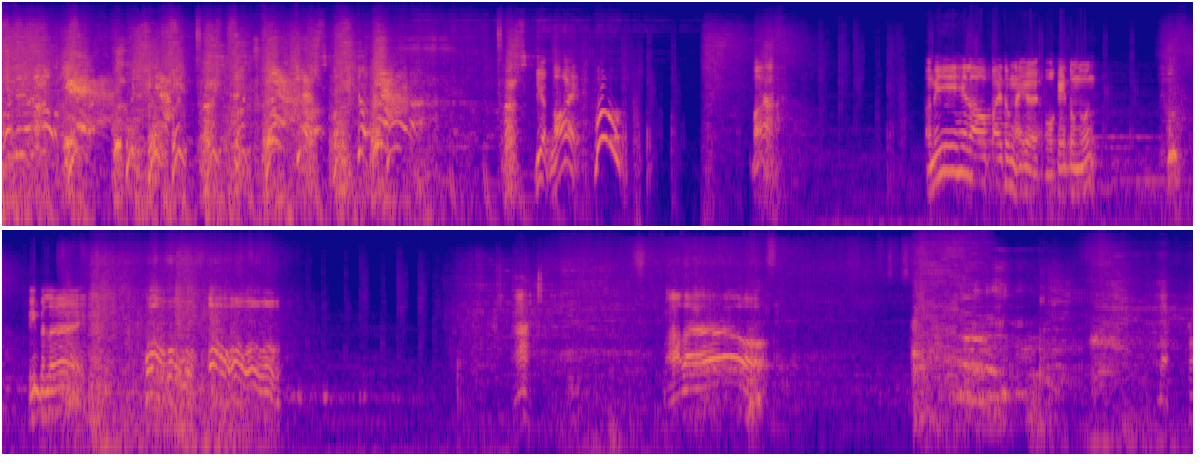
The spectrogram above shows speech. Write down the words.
เฮ้ยเดี๋ยวเดี๋ยวเดี๋ยวเฮ้ยเฮ้ยเฮ้ยเฮ้ยเฮ้ยเรียบร้อยวู้มาตอนนี้ให้เราไปตรงไหนเอ่ยโอเคตรงนู้นวิ่งไปเลยโอ้โหโอ้โหโอ้โหโอ้โหอะ มาแล้วบัตรไพร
